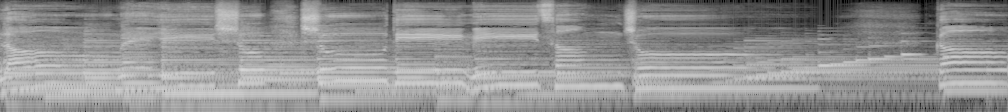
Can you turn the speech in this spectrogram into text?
老梅一树，树底迷藏竹。高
